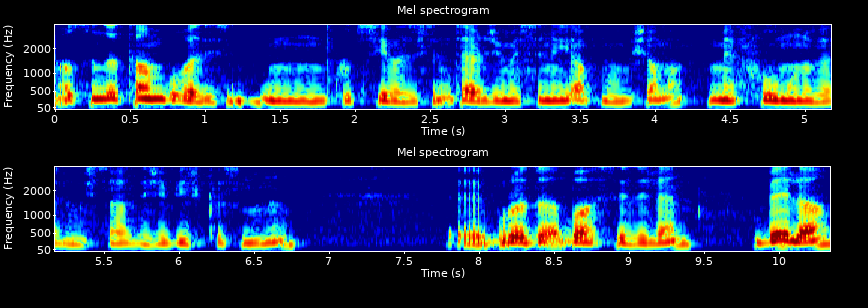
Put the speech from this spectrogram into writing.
Aslında tam bu hadisin, hmm, kutsi hadisin tercümesini yapmamış ama mefhumunu vermiş sadece bir kısmını. Ee, burada bahsedilen bela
